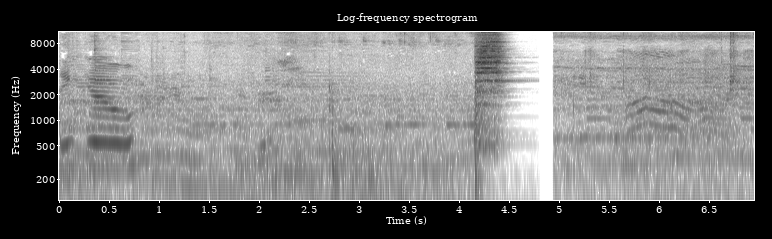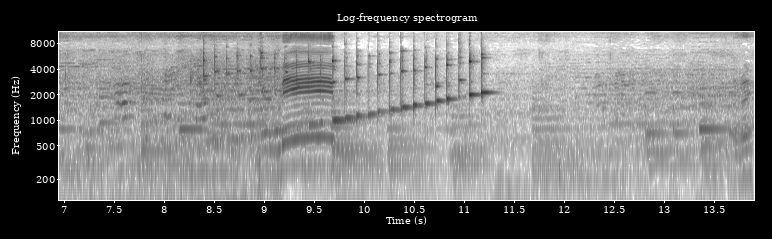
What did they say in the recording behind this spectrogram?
Thank you. Babe! Aray.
